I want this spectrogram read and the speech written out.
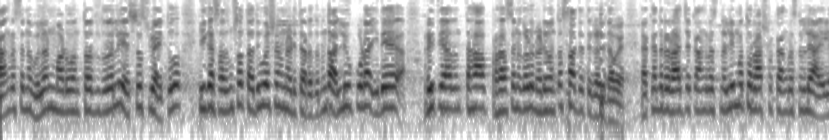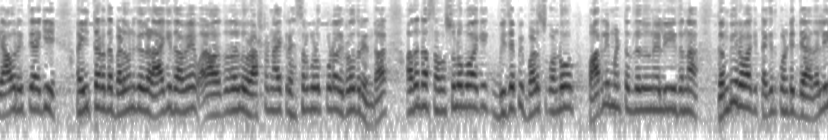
ಕಾಂಗ್ರೆಸ್ ಅನ್ನು ವಿಲನ್ ಮಾಡುವಂತದ್ರಲ್ಲಿ ಯಶಸ್ವಿ ಆಯಿತು. ಈಗ ಸಂಸತ್ ಅಧಿವೇಶನ ನಡೀತಾ ಇರೋದ್ರಿಂದ ಅಲ್ಲಿಯೂ ಕೂಡ ಇದೇ ರೀತಿಯಾದಂತಹ ಪ್ರಹಸನಗಳು ನಡೆಯುವಂತಹ ಸಾಧ್ಯತೆಗಳಿದ್ದಾವೆ ಯಾಕಂದ್ರೆ ರಾಜ್ಯ ಕಾಂಗ್ರೆಸ್ನಲ್ಲಿ ಮತ್ತು ರಾಷ್ಟ್ರ ಕಾಂಗ್ರೆಸ್ನಲ್ಲಿ ಯಾವ ರೀತಿಯಾಗಿ ಈ ತರದ ಬೆಳವಣಿಗೆಗಳಾಗಿದ್ದಾವೆ ಅದರಲ್ಲೂ ರಾಷ್ಟ್ರ ನಾಯಕರ ಹೆಸರುಗಳು ಕೂಡ ಇರೋದ್ರಿಂದ ಅದನ್ನ ಸುಲಭವಾಗಿ ಬಿಜೆಪಿ ಬಳಸಿಕೊಂಡು ಪಾರ್ಲಿಮೆಂಟ್ನಲ್ಲಿ ಇದನ್ನ ಗಂಭೀರವಾಗಿ ತೆಗೆದುಕೊಂಡಿದ್ದೆ. ಆದಲ್ಲಿ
